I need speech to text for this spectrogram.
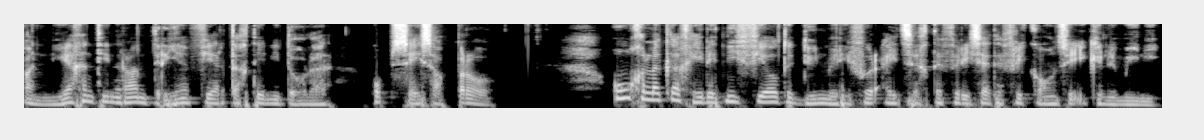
van R19.43 teen die dollar op 6 April. Ongelukkig het dit nie veel te doen met die vooruitsigte vir die Suid-Afrikaanse ekonomie nie,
